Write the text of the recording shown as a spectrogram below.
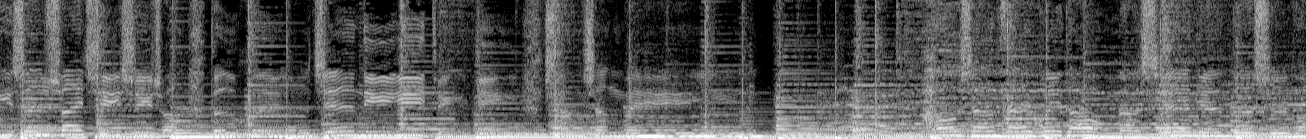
一身帅气西装等会儿见你一定比想象美好想再回到那些年的时光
